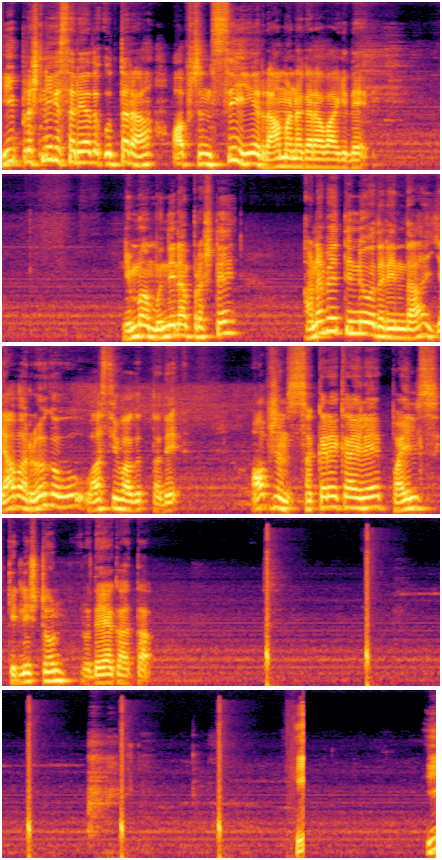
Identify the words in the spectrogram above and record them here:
ಈ ಪ್ರಶ್ನೆಗೆ ಸರಿಯಾದ ಉತ್ತರ ಆಪ್ಷನ್ ಸಿ ರಾಮನಗರವಾಗಿದೆ. ನಿಮ್ಮ ಮುಂದಿನ ಪ್ರಶ್ನೆ ಅಣಬೆ ತಿನ್ನುವುದರಿಂದ ಯಾವ ರೋಗವು ವಾಸಿವಾಗುತ್ತದೆ. ಆಪ್ಷನ್ಸ್ ಸಕ್ಕರೆ ಕಾಯಿಲೆ, ಪೈಲ್ಸ್, ಕಿಡ್ನಿ ಸ್ಟೋನ್, ಹೃದಯಾಘಾತ. ಈ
